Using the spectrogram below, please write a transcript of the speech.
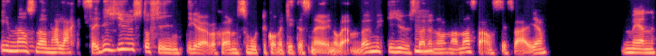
innan snön har lagt sig, det är ljust och fint i Grövelsjön så fort det kommit lite snö i november. Mycket ljusare mm. än någon annanstans i Sverige. Men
